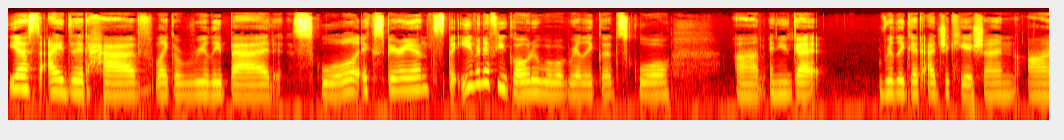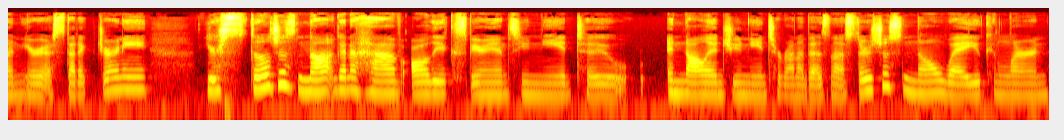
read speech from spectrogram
yes, I did have like a really bad school experience, but even if you go to a really good school um, and you get really good education on your aesthetic journey, you're still just not going to have all the experience you need to and knowledge you need to run a business. There's just no way you can learn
